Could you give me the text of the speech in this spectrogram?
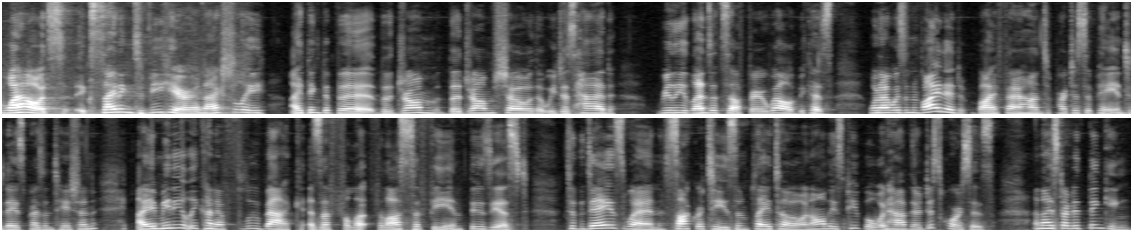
Wow, it's exciting to be here. And actually, I think that the, the, drum, the drum show that we just had really lends itself very well because when I was invited by Ferhan to participate in today's presentation, I immediately kind of flew back as a philo philosophy enthusiast to the days when Socrates and Plato and all these people would have their discourses. And I started thinking,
